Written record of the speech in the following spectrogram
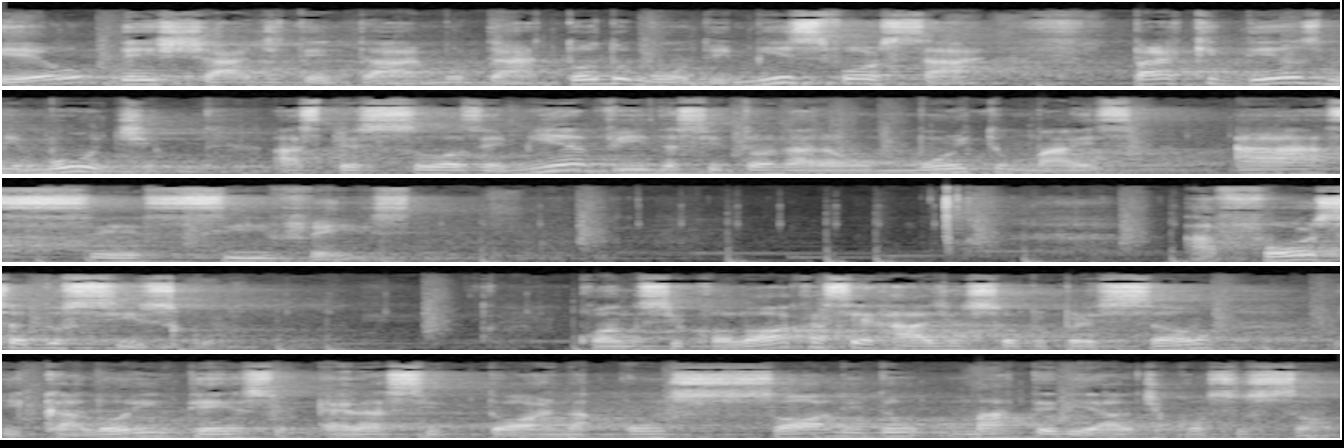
eu deixar de tentar mudar todo mundo e me esforçar para que Deus me mude, as pessoas em minha vida se tornarão muito mais acessíveis. A força do cisco. Quando se coloca a serragem sob pressão e calor intenso, ela se torna um sólido material de construção,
